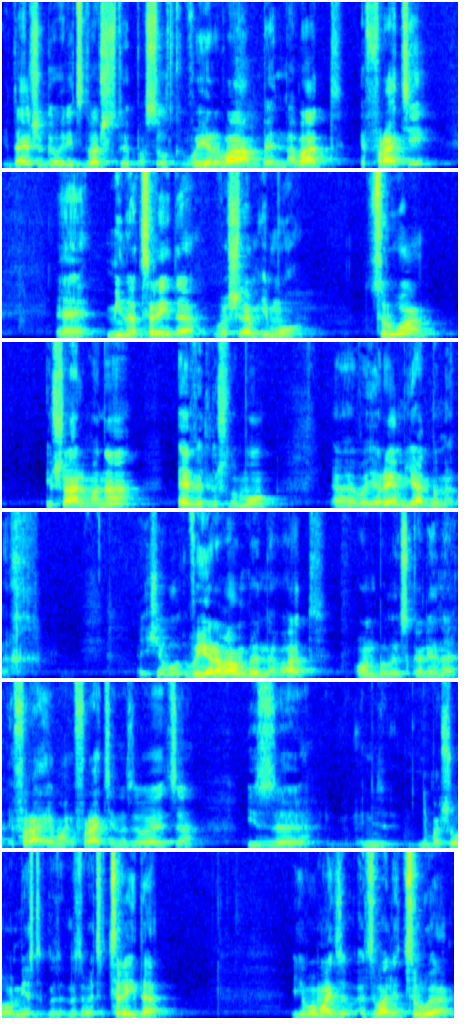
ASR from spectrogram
И дальше говорится 26-й посуд. Ваервам бен Нават, Эфрати, э, Мина Вашем Имо, Цруа, Иша Альмана, Эвед Лешломо, э, Ваерем Яд Бамелах. А еще был Ваервам бен Нават, он был из колена Ефраима, Ефрати называется, из э, небольшого места, называется Црейда. Его мать звали Цруя,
